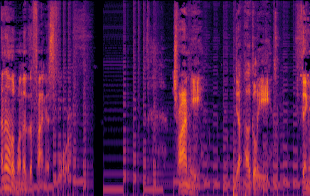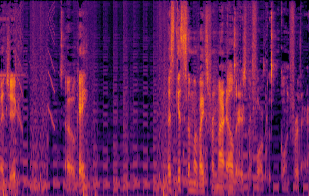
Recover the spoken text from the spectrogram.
Another one of the finest four. Try me, you ugly thingamajig. Okay. Let's get some advice from our elders before going further.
